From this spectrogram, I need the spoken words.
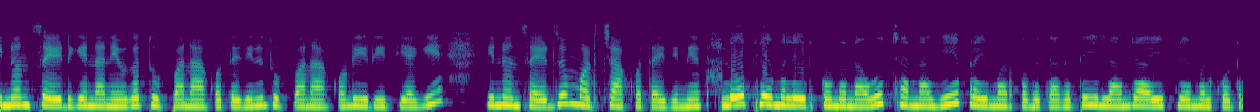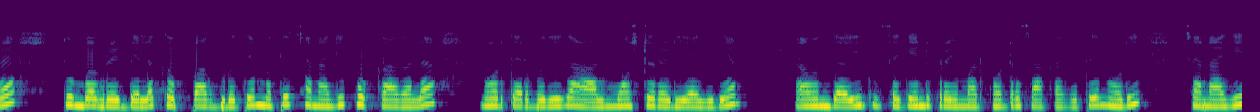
ಇನ್ನೊಂದ್ ಸೈಡ್ಗೆ ನಾನು ಇವಾಗ ತುಪ್ಪನ ಹಾಕೋತಾ ಇದೀನಿ ತುಪ್ಪನ ಹಾಕೊಂಡು ಈ ರೀತಿಯಾಗಿ ಇನ್ನೊಂದ್ ಸೈಡ್ ಮಡ್ಚ ಹಾಕೋತಾ ಇದೀನಿ ಲೋ ಫ್ಲೇಮ್ ಅಲ್ಲಿ ಇಟ್ಕೊಂಡು ನಾವು ಚೆನ್ನಾಗಿ ಫ್ರೈ ಮಾಡ್ಕೋಬೇಕಾಗುತ್ತೆ. ಇಲ್ಲಾಂದ್ರೆ ಹೈ ಫ್ಲೇಮ್ ಅಲ್ಲಿ ಕೊಟ್ರೆ ತುಂಬಾ ಬ್ರೆಡ್ ಎಲ್ಲ ಕಪ್ಪಾಗ್ಬಿಡುತ್ತೆ. ಮತ್ತೆ ಚೆನ್ನಾಗಿ ಕುಕ್ ಆಗಲ್ಲ. ನೋಡ್ತಾ ಇರ್ಬೋದು. ಈಗ ಆಲ್ಮೋಸ್ಟ್ ರೆಡಿ ಆಗಿದೆ. ಒಂದು ಐದು ಸೆಕೆಂಡ್ ಫ್ರೈ ಮಾಡ್ಕೊಂಡ್ರೆ ಸಾಕಾಗುತ್ತೆ. ನೋಡಿ, ಚೆನ್ನಾಗಿ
